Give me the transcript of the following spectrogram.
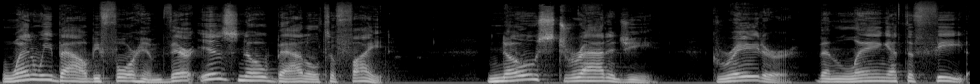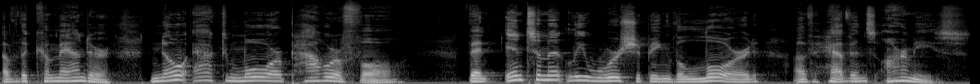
when we bow before Him, there is no battle to fight, no strategy greater than laying at the feet of the commander. No act more powerful than intimately worshiping the Lord of heaven's armies.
